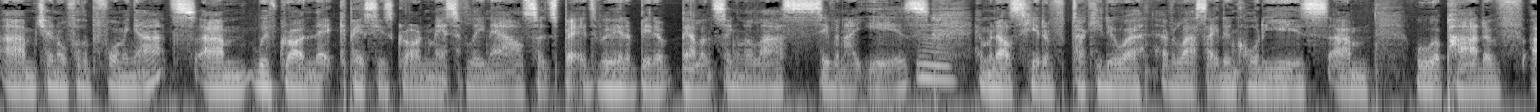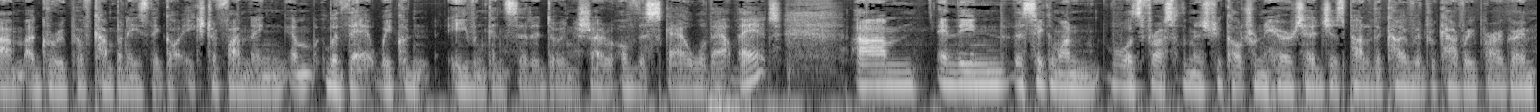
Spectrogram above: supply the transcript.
um, channel for the performing arts. Um, we've grown that capacity has grown massively now, so it's, it's we've had a better balancing in the last seven eight years. Mm. And when I was head of Taki Rua over the last eight and a quarter years, um, we were part of um, a group of companies that got extra funding, and with that we couldn't even consider doing a show of the scale without that. Um, and then the second one was for us with the Ministry of Culture and Heritage as part of the COVID recovery program,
